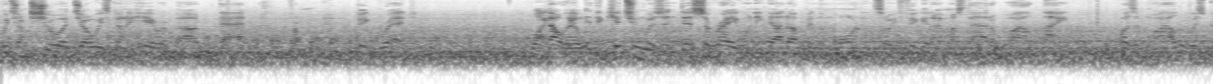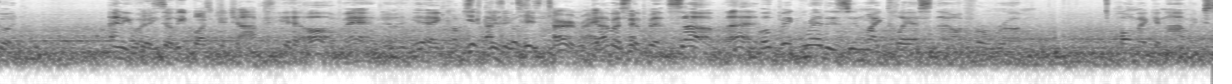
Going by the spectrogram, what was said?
which I'm sure Joey's going to hear about that from Big Red. Why? No, he, the kitchen was in disarray when he got up in the morning, so he figured I must have had a wild night. It wasn't wild, it was good. Anyway. So he busted your chops? Yeah, oh man. Yeah, yeah he comes Yeah, because it's his turn, right? That must have been some. Man. Well, Big Red is in my class now for um, home economics.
